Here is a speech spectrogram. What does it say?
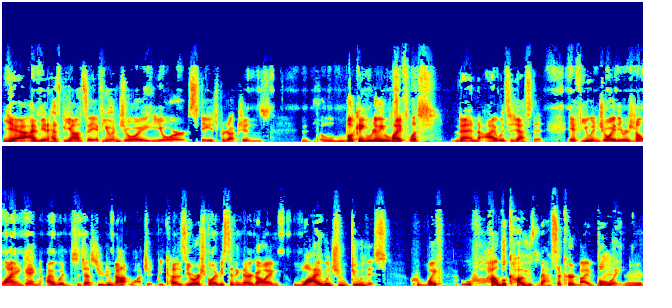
yeah, I mean, it has Beyonce. If you enjoy your stage productions looking really lifeless, then I would suggest it. If you enjoy the original Lion King, I would suggest you do not watch it because you're going to be sitting there going, "Why would you do this? Like, how, look how you've massacred my boy." Right, right.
